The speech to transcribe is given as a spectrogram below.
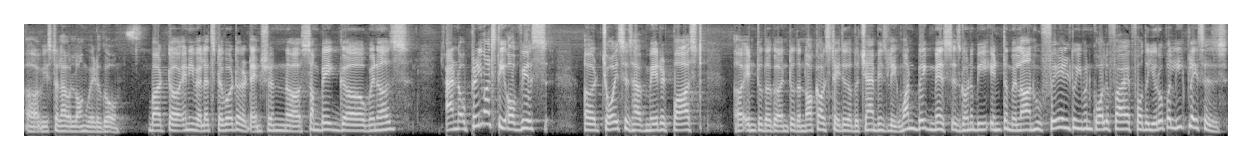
uh, we still have a long way to go. But uh, anyway, let's divert our attention. Uh, some big uh, winners, and pretty much the obvious uh, choices have made it past uh, into the into the knockout stages of the Champions League. One big miss is going to be Inter Milan, who failed to even qualify for the Europa League places.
